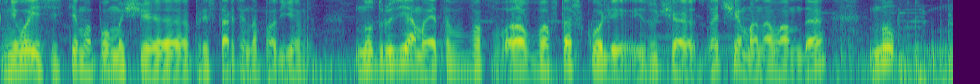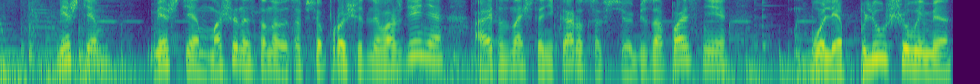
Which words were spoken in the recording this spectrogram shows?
у него есть система помощи при старте на подъеме. Но, друзья мои, это в в, в автошколе изучают, зачем она вам, да? Ну, меж тем, меж тем, машины становятся все проще для вождения, а это значит, они кажутся все безопаснее, более плюшевыми,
